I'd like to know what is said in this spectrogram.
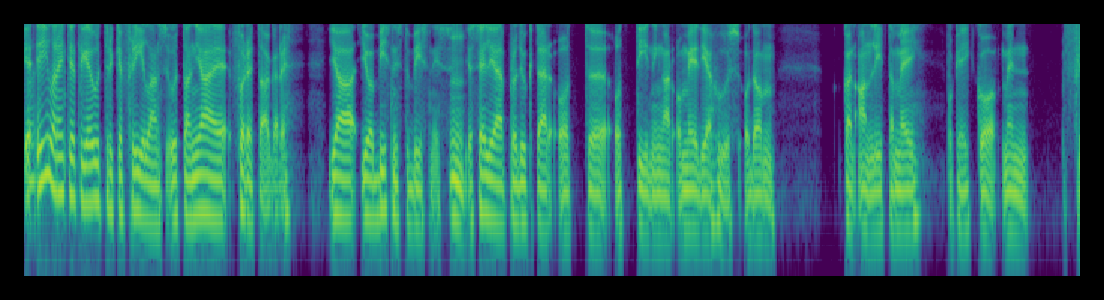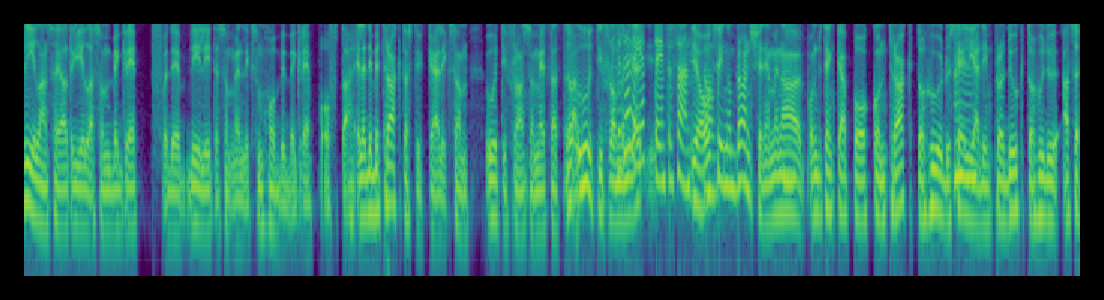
Jag, jag gillar inte egentligen uttrycket frilans utan jag är företagare. Jag gör business to business. Mm. Jag säljer produkter åt, eh, åt tidningar och mediehus och de kan anlita mig på Keikko men frilans har jag aldrig gillat som begrepp för det blir lite som en liksom hobbybegrepp ofta. Eller det betraktas tycker jag liksom utifrån som ett... Att, ja, utifrån, det där är jätteintressant. Ja, också inom branschen. Jag menar mm. om du tänker på kontrakt och hur du säljer mm. din produkt och hur du... Alltså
